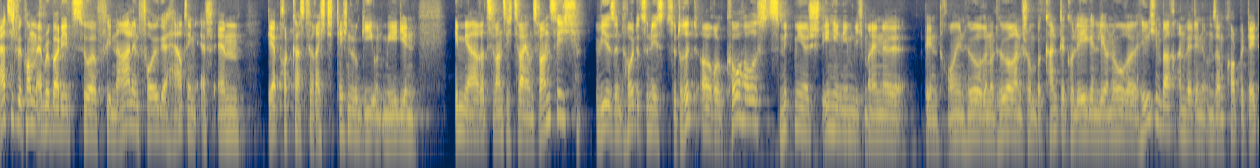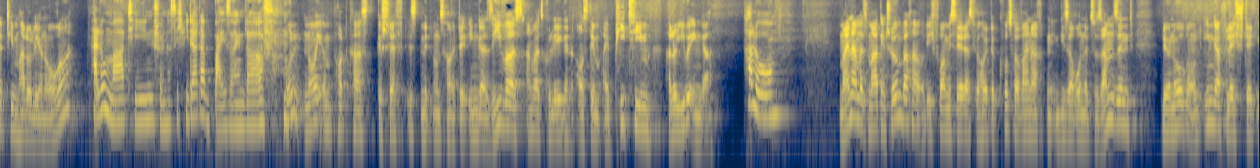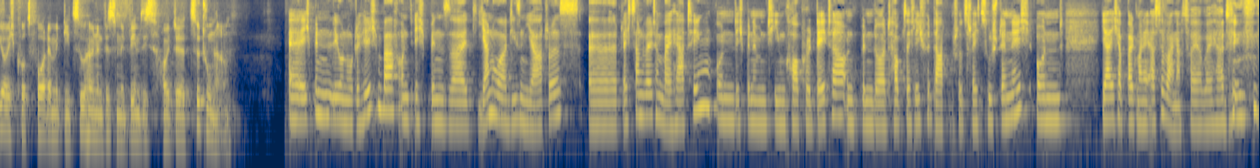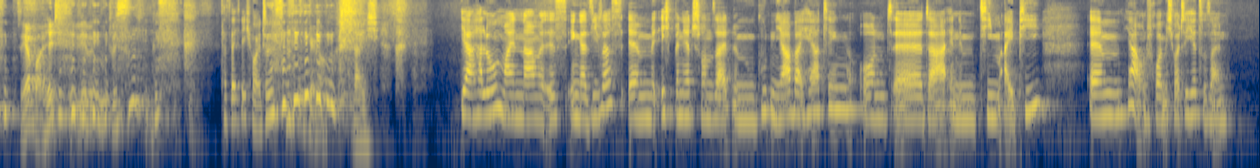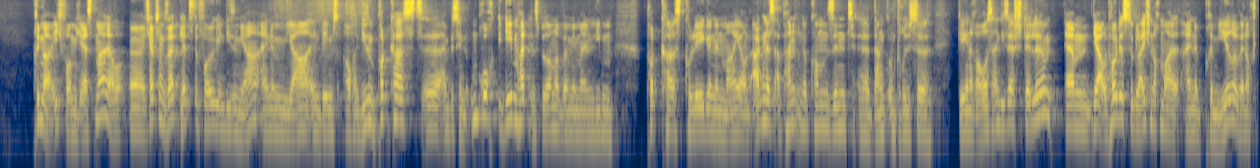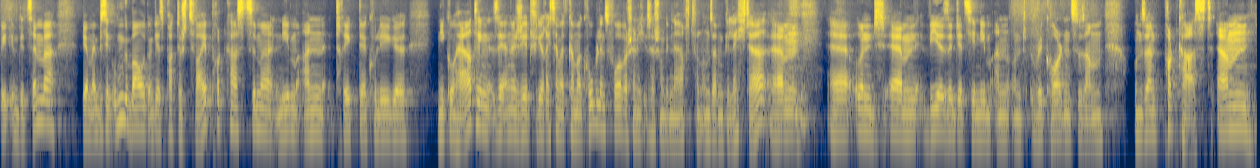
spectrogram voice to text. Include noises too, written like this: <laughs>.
Herzlich willkommen, everybody, zur finalen Folge Herting FM, der Podcast für Recht, Technologie und Medien im Jahre 2022. Wir sind heute zunächst zu dritt eure Co-Hosts. Mit mir stehen hier nämlich meine den treuen Hörerinnen und Hörern schon bekannte Kollegin Leonore Hilchenbach, Anwältin in unserem Corporate Data Team. Hallo Leonore. Hallo Martin, schön, dass ich wieder dabei sein darf. <laughs> Und neu im Podcast-Geschäft ist mit uns heute Inga Sievers, Anwaltskollegin aus dem IP-Team. Hallo liebe Inga. Hallo. Mein Name ist Martin Schirmbacher und ich freue mich sehr, dass wir heute kurz vor Weihnachten in dieser Runde zusammen sind. Leonore und Inga, vielleicht stellt ihr euch kurz vor, damit die Zuhörenden wissen, mit wem sie es heute zu tun haben. Äh, ich bin Leonore Hilchenbach und ich bin seit Januar diesen Jahres äh, Rechtsanwältin bei Herting und ich bin im Team Corporate Data und bin dort hauptsächlich für Datenschutzrecht zuständig und ja, ich habe bald meine erste Weihnachtsfeier bei Herting. <laughs> Sehr bald, wie wir gut wissen. Tatsächlich heute. <laughs> genau, gleich. Ja, hallo, mein Name ist Inga Sievers. Ähm, ich bin jetzt schon seit einem guten Jahr bei Herting und äh, da in dem Team IP. Ähm, ja, und freue mich, heute hier zu sein. Prima, ich freue mich erstmal. Äh, ich hatte schon gesagt, letzte Folge in diesem Jahr, einem Jahr, in dem es auch in diesem Podcast äh, ein bisschen Umbruch gegeben hat, insbesondere weil mir meine lieben Podcast-Kolleginnen Maja und Agnes abhanden gekommen sind. Äh, Dank und Grüße gehen raus an dieser Stelle. Ähm, ja, und heute ist zugleich nochmal eine Premiere, wenn auch spät im Dezember. Wir haben ein bisschen umgebaut und jetzt praktisch zwei Podcastzimmer. Nebenan trägt der Kollege Nico Herting sehr engagiert für die Rechtsanwaltskammer Koblenz vor. Wahrscheinlich ist er schon genervt von unserem Gelächter. Ähm, <laughs> äh, und ähm, wir sind jetzt hier nebenan und recorden zusammen unseren Podcast. Ähm,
